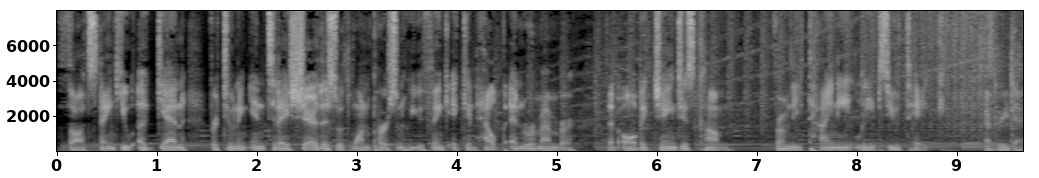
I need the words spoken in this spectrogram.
thoughts. Thank you again for tuning in today. Share this with one person who you think it can help. And remember that all big changes come from the tiny leaps you take every day.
